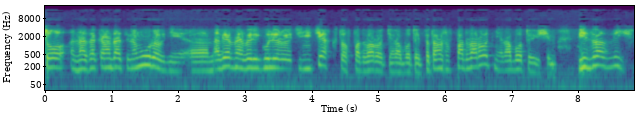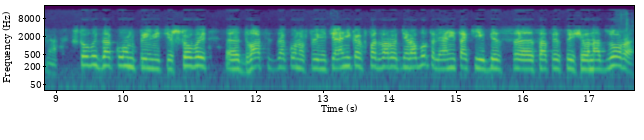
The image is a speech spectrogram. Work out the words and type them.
то на законодательном уровне, э, наверное, вы регулируете не тех, кто в подворотне работает, потому что в подворотне работающим безразлично, что вы закон примете, что вы 20 э, законов примете. Они как в подворотне работали, они такие без э, соответствующего надзора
